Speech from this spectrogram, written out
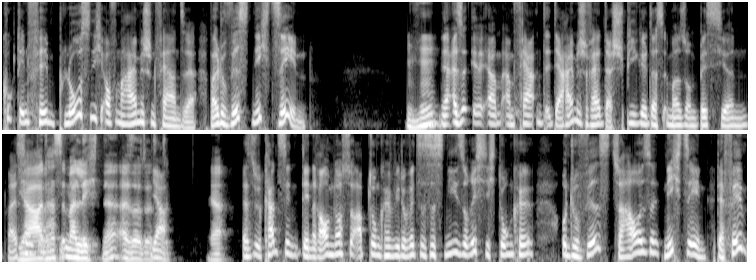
guck den Film bloß nicht auf dem heimischen Fernseher, weil du wirst nichts sehen. Mhm. Ja, also äh, am, am der heimische Fernseher, da spiegelt das immer so ein bisschen, weißt ja, du? Ja, du hast immer Licht, ne? Also das, ja. Ja. Also du kannst den, den Raum noch so abdunkeln, wie du willst. Es ist nie so richtig dunkel und du wirst zu Hause nichts sehen. Der Film,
